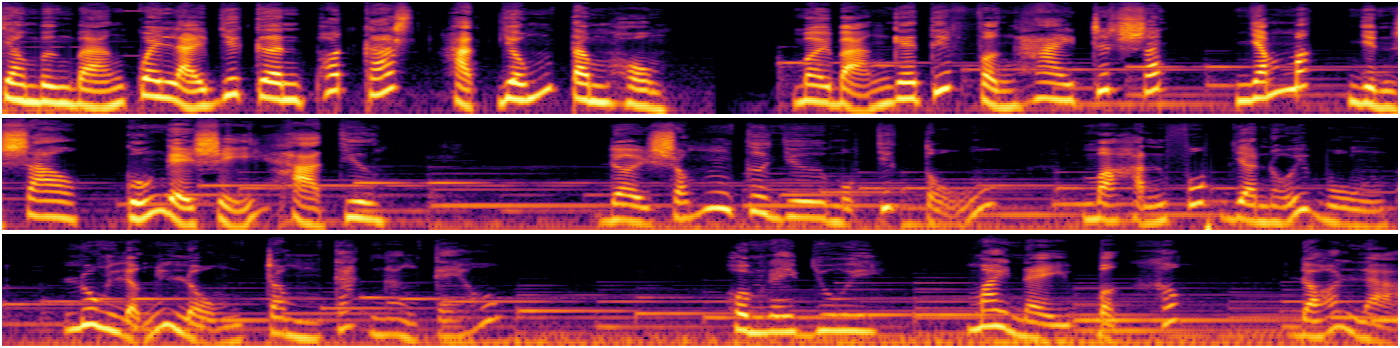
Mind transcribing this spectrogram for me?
Chào mừng bạn quay lại với kênh podcast Hạt giống tâm hồn. Mời bạn nghe tiếp phần 2 trích sách Nhắm mắt nhìn sao của nghệ sĩ Hà Dương. Đời sống cứ như một chiếc tủ mà hạnh phúc và nỗi buồn luôn lẫn lộn trong các ngăn kéo. Hôm nay vui, mai này bật khóc, đó là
